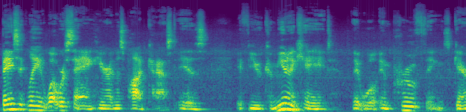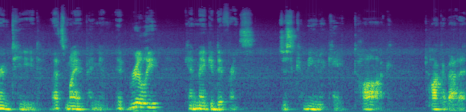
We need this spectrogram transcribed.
basically what we're saying here in this podcast is if you communicate, it will improve things, guaranteed. That's my opinion. It really can make a difference. Just communicate, talk, talk about it.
